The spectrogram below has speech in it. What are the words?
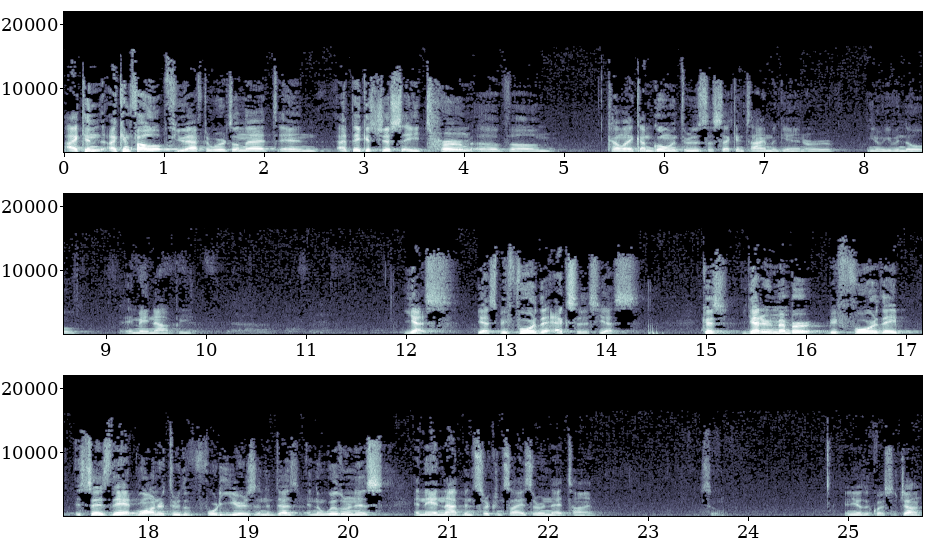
I can, I can follow up with you afterwards on that, and I think it's just a term of um, kind of like I'm going through this a second time again, or you know, even though it may not be. Yes, yes, before the Exodus, yes. Because you got to remember, before they, it says they had wandered through the 40 years in the, des- in the wilderness, and they had not been circumcised during that time. So, any other questions? John?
